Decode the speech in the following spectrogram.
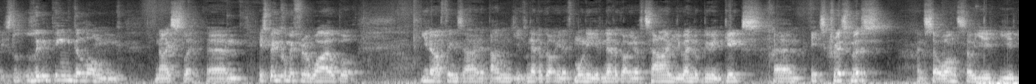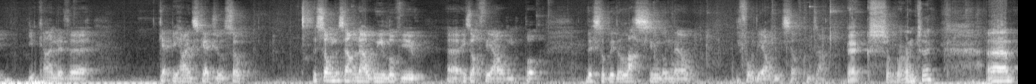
It's limping along nicely. Um, it's been coming for a while, but you know how things are in a band. You've never got enough money. You've never got enough time. You end up doing gigs. Um, it's Christmas and so on. So you you you kind of uh, get behind schedule. So the song that's out now, "We Love You," uh, is off the album, but this will be the last single now before the album itself comes out. excellent. Um,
